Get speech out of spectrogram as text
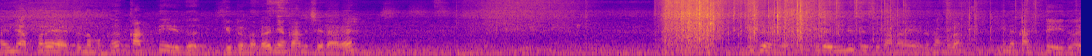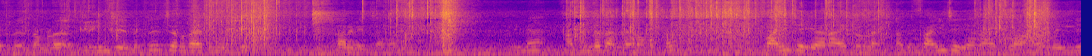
അതിന്റെ അപ്പുറയായിട്ട് നമുക്ക് കട്ട് ചെയ്ത് കിട്ടുന്നുണ്ട്. അത് ഞാൻ കാണിച്ചു തരാവേ. ഇത് കുറച്ച് വലിയ സൈസ് കണവയായത് നമ്മൾ ഇങ്ങനെ കട്ട് ചെയ്ത് വരുന്നത്. നമ്മൾ ക്ലീൻ ചെയ്തിട്ട് ചെറുതായിട്ട് നോക്കി കറി വെച്ചാൽ മതി. പിന്നെ അതിന്റെ തന്നെ നമുക്ക് ഫ്രൈ ചെയ്യാനായിട്ടുള്ള അത് ഫ്രൈ ചെയ്യാനായിട്ടുള്ളതാണ്. വലിയ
